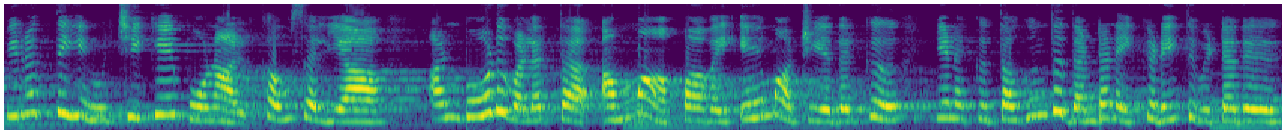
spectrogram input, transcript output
விரக்தியின் உச்சிக்கே போனாள் கௌசல்யா. அன்போடு வளர்த்த அம்மா அப்பாவை ஏமாற்றியதற்கு எனக்கு தகுந்த தண்டனை கிடைத்துவிட்டது.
